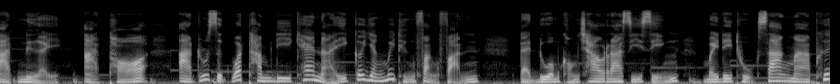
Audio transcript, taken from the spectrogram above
อาจเหนื่อย อาจท้อ อาจรู้สึกว่าทำดีแค่ไหนก็ยังไม่ถึงฝั่งฝัน แต่ดวงของชาวราศีสิงห์ไม่ได้ถูกสร้างมาเพื่อ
